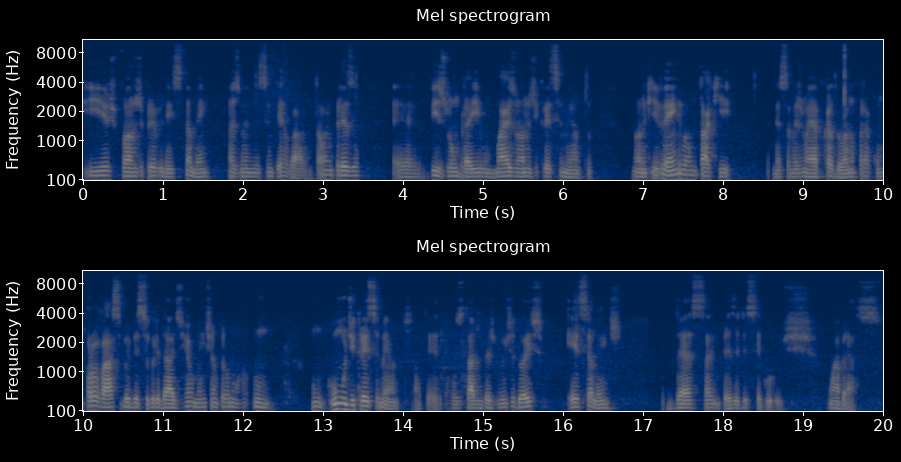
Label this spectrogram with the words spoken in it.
e os planos de previdência também, mais ou menos nesse intervalo. Então, a empresa é, vislumbra aí mais um ano de crescimento no ano que vem, vamos estar aqui nessa mesma época do ano para comprovar se a BB Seguridade realmente entrou num um, um rumo de crescimento. Até o resultado de 2022 excelente dessa empresa de seguros. Um abraço.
